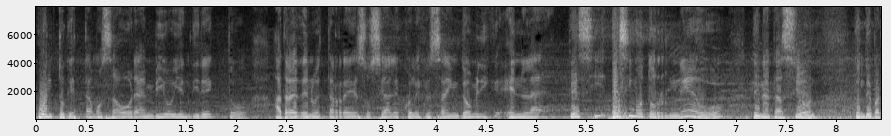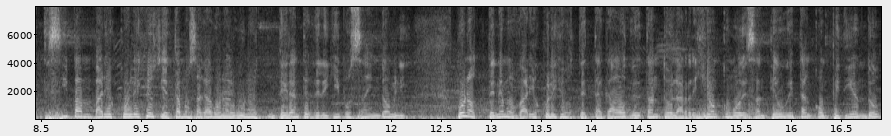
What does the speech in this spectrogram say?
cuento que estamos ahora en vivo y en directo a través de nuestras redes sociales Colegio Saint Dominic en la décimo torneo de natación, donde participan varios colegios y estamos acá con algunos integrantes del equipo Saint Dominic. Bueno, tenemos varios colegios destacados de tanto de la región como de Santiago que están compitiendo.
